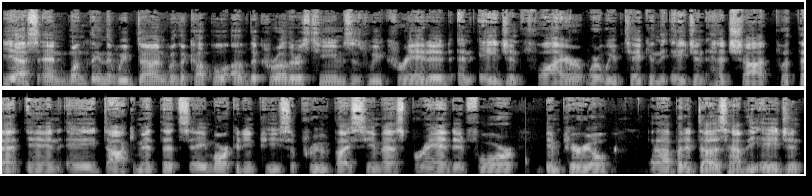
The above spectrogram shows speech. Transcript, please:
Yes, and one thing that we've done with a couple of the Carruthers teams is we created an agent flyer where we've taken the agent headshot, put that in a document that's a marketing piece approved by CMS, branded for Imperial, uh, but it does have the agent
